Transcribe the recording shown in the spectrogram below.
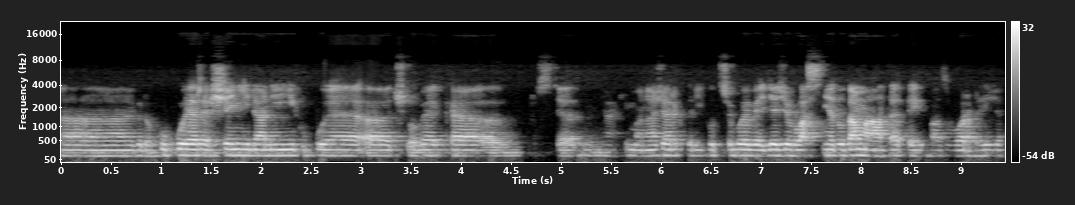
Eh, kdo kupuje řešení daný, kupuje eh, člověk, eh, prostě nějaký manažer, který potřebuje vědět, že vlastně to tam máte, ty buzzwordy, že,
